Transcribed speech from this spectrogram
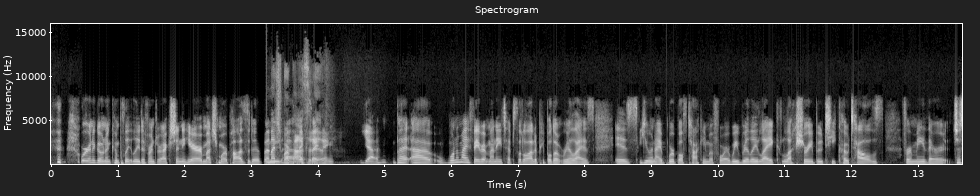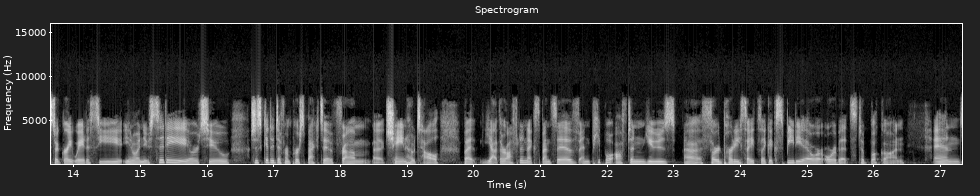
we're going to go in a completely different direction here much more positive and Much more uh, positive. exciting yeah but uh, one of my favorite money tips that a lot of people don't realize is you and i were both talking before. We really like luxury boutique hotels. For me they're just a great way to see you know a new city or to just get a different perspective from a chain hotel. But yeah they're often expensive and people often use uh, third party sites like expedia or orbitz to book on And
